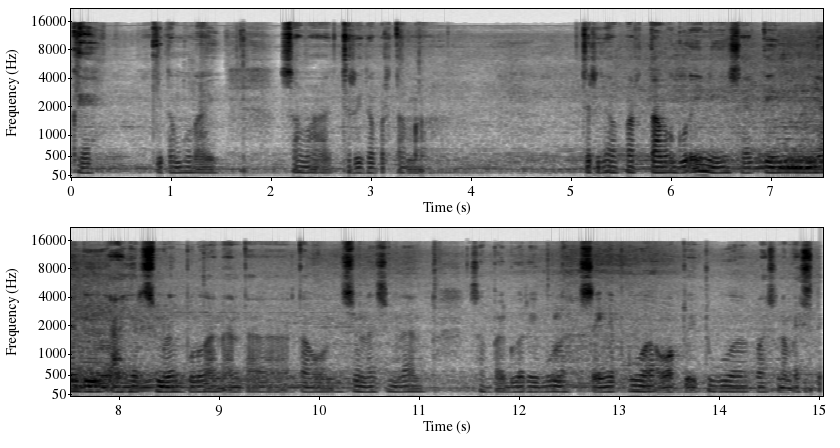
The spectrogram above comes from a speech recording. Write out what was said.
Oke kita mulai sama cerita pertama. Cerita pertama gue ini settingnya di akhir 90-an antara tahun 99 sampai 2000 lah. Seingat gue waktu itu gue kelas 6 SD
